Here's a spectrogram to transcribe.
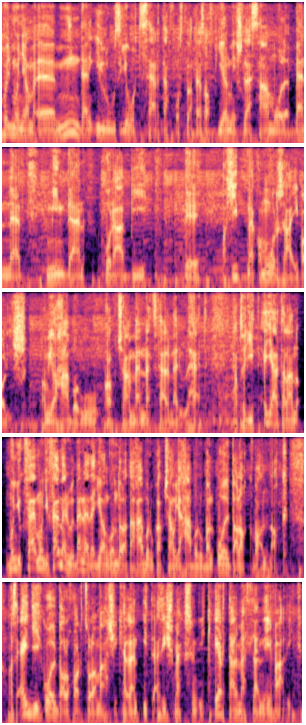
hogy mondjam, eh, minden illúziót szertefoszlat ez a film, és leszámol benned minden korábbi eh, a hitnek a morzsáival is, ami a háború kapcsán benned felmerülhet. Tehát, hogy itt egyáltalán mondjuk, fel, mondjuk felmerül benned egy olyan gondolat a háború kapcsán, hogy a háborúban oldalak vannak. Az egyik oldal harcol a másik ellen. Itt ez is megszűnik. Értelmetlenné válik.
